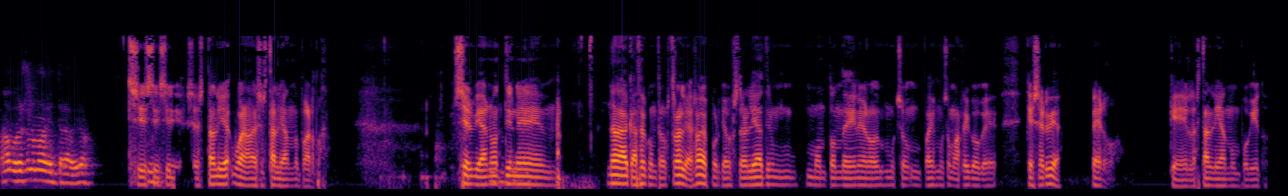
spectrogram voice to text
Ah, por eso no me había enterado yo. Sí, sí, sí, se está lia- bueno, se está liando parda. Serbia no tiene nada que hacer contra Australia, ¿sabes? Porque Australia tiene un montón de dinero, es mucho, un país mucho más rico que, que Serbia, pero que la están liando un poquito.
